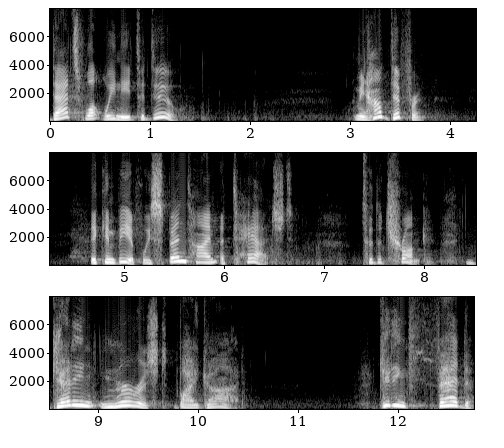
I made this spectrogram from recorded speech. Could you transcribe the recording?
That's what we need to do. I mean, how different it can be if we spend time attached to the trunk, getting nourished by God, getting fed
